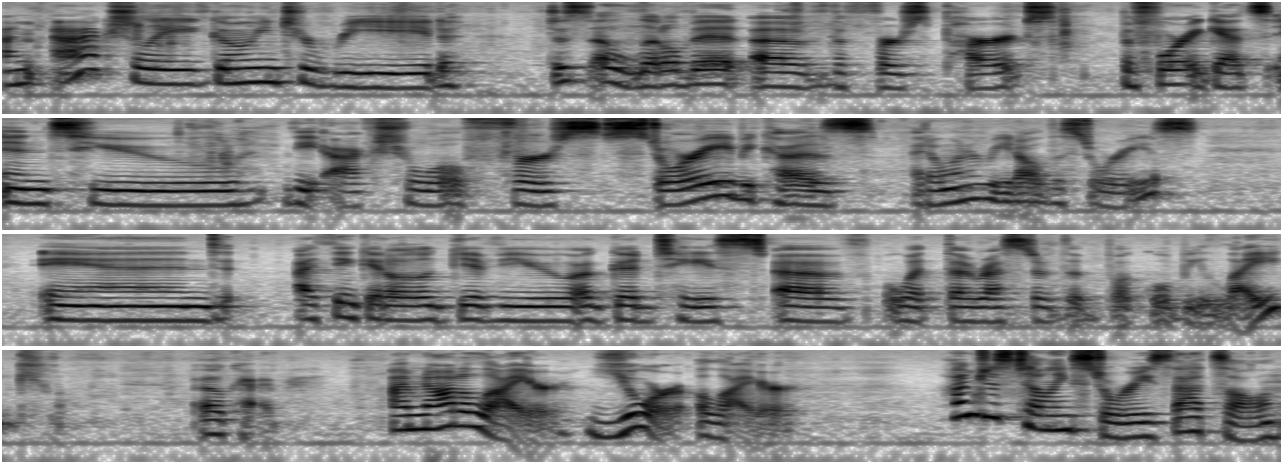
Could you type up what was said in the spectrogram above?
I'm actually going to read just a little bit of the first part before it gets into the actual first story because I don't want to read all the stories and I think it'll give you a good taste of what the rest of the book will be like. Okay. I'm not a liar. You're a liar. I'm just telling stories, that's all.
